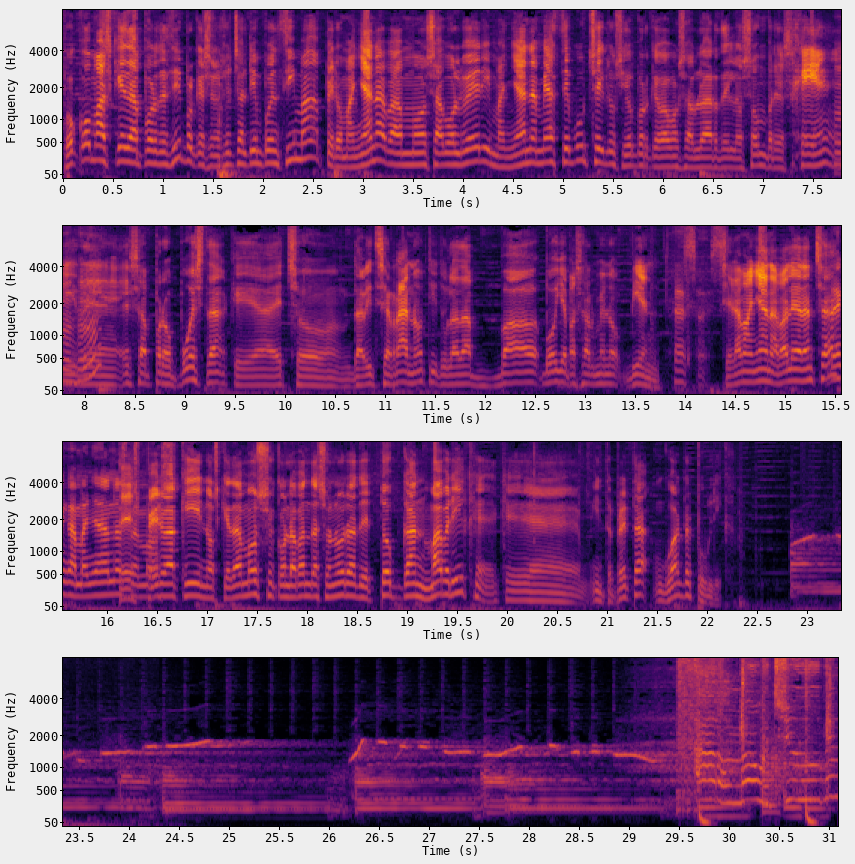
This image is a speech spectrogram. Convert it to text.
Poco más queda por decir porque se nos echa el tiempo encima, pero mañana vamos a volver y mañana me hace mucha ilusión porque vamos a hablar de los hombres G y de esa propuesta que ha hecho David Serrano titulada Va- Voy a pasármelo bien. Eso es. Será mañana, ¿vale, Arancha? Venga, mañana nos Te vemos. espero aquí. Nos quedamos con la banda sonora de Top Gun Maverick eh, que eh, interpreta One Republic. I you.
